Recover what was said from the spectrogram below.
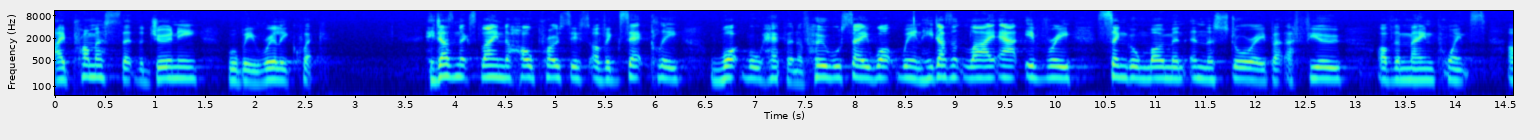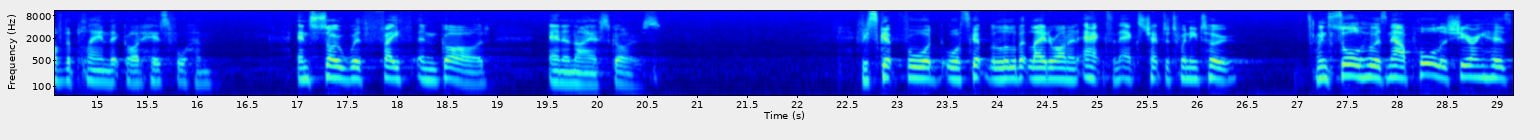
I promise that the journey will be really quick. He doesn't explain the whole process of exactly what will happen, of who will say what when. He doesn't lie out every single moment in the story, but a few of the main points of the plan that God has for him. And so, with faith in God, Ananias goes. If you skip forward or skip a little bit later on in Acts, in Acts chapter 22, when Saul, who is now Paul, is sharing his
